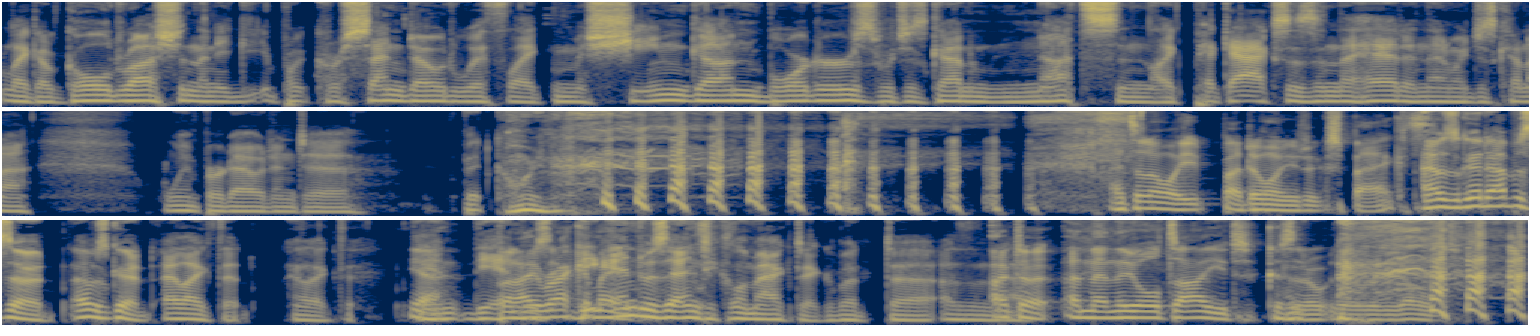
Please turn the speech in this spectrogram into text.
like a gold rush, and then he g- put crescendoed with like machine gun borders, which is kind of nuts, and like pickaxes in the head, and then we just kind of whimpered out into Bitcoin. I don't know what you, I don't want you to expect. that was a good episode. That was good. I liked it. I liked it. Yeah, And the but end I was, the end was anticlimactic, but uh, other than I that, don't, and then they all died because they're, they're really old.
